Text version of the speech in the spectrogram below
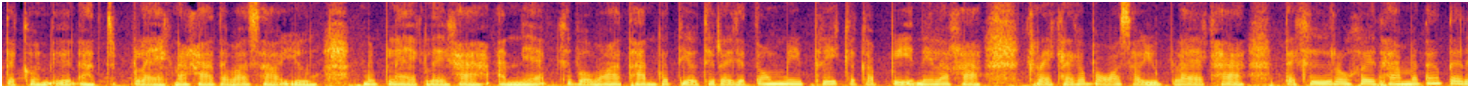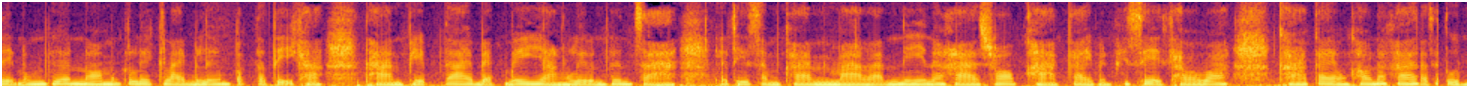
แต่คนอื่นอาจจะแปลกนะคะ แต่ว่าสาวอยู่ไม่แปลกเลยค่ะ อันนี้คือแบบว่าทานก๋วยเตี๋ยวที่ไราจะต้องมีพริกกับกะปินี่แหละค่ะ ใครๆก็บอกว่าสาวอยู่แปลกค่ะ แต่คือเราเคยทานมาตั้งแต่เด็กน้องเพื่อนเนาะมันก็เลยกลายเป็นเรื่องปกติค่ะ ทานเผ็ดได้แบบไม่ยั้งเลยเพื่อนๆจ๋าและที่สำคัญมาร้านนี้นะคะ ชอบขาไก่เป็นพิเศษค่ะเพราะว่าขาไก่ของเขานะคะจะตุ๋น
